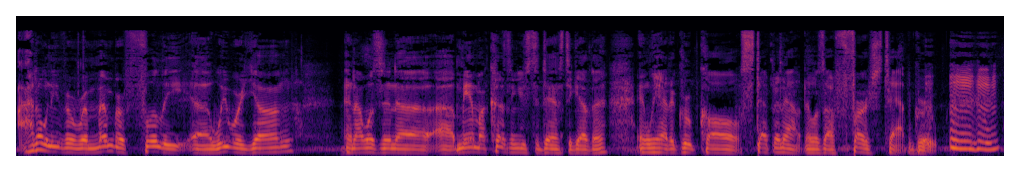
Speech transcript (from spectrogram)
I don't even remember fully. Uh, we were young, and I was in. Uh, uh, me and my cousin used to dance together, and we had a group called Stepping Out. That was our first tap group, mm-hmm.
